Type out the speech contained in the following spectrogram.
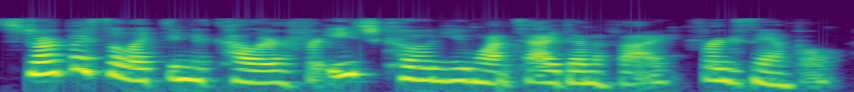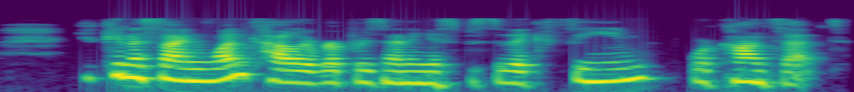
Start by selecting a color for each code you want to identify. For example, you can assign one color representing a specific theme or concept.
